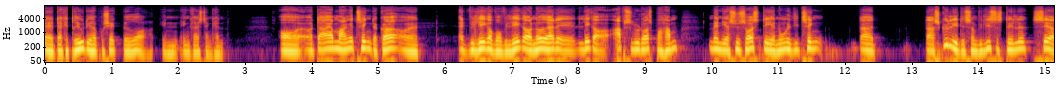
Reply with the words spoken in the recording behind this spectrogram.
øh, der kan drive det her projekt bedre, end, end Christian kan. Og, og der er mange ting, der gør, at, at vi ligger, hvor vi ligger, og noget af det ligger absolut også på ham. Men jeg synes også, det er nogle af de ting, der, der er skyld i det, som vi lige så stille ser,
